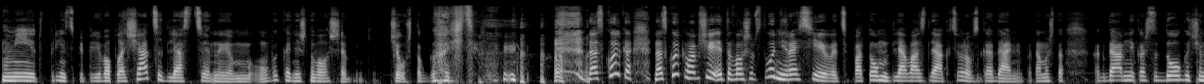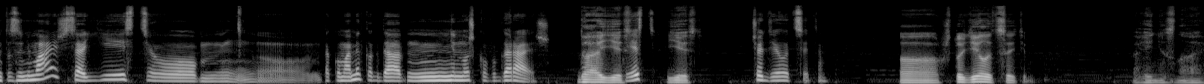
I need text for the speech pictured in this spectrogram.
умеют, в принципе, перевоплощаться для сцены, вы, конечно, волшебники. Чего уж там говорить. Насколько, насколько вообще это волшебство не рассеивается потом для вас, для актеров с годами? Потому что, когда, мне кажется, долго чем-то занимаешься, есть э, э, такой момент, когда немножко выгораешь. Да, есть. Есть? Есть. Что делать с этим? А, что делать с этим? А я не знаю.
